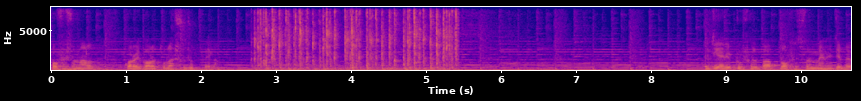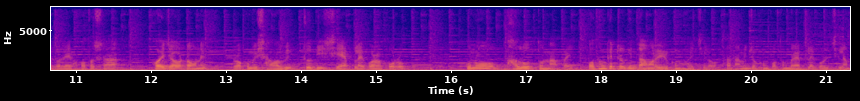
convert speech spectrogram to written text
প্রফেশনাল করে গড়ে তোলার সুযোগ পেলাম। জিআরই টুফেল বা প্রফেসর ম্যানেজের ব্যাপারে হতাশা হয়ে যাওয়াটা অনেক রকমই স্বাভাবিক যদি সে অ্যাপ্লাই করার পরও কোনো ভালো উত্তর না পায়। প্রথম ক্ষেত্রেও কিন্তু আমার এরকম হয়েছিল। অর্থাৎ আমি যখন প্রথমবার অ্যাপ্লাই করেছিলাম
